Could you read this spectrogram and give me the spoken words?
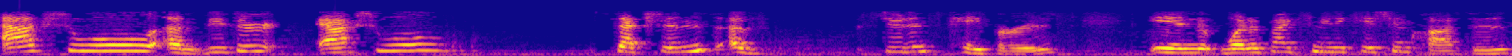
actual, um, these are actual sections of students' papers in one of my communication classes.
